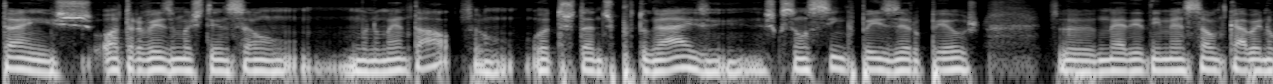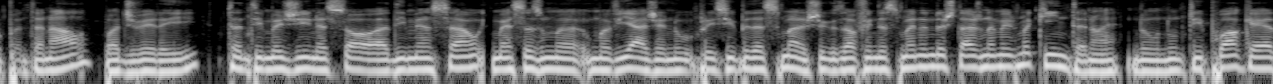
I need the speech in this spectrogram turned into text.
tens outra vez uma extensão monumental, são outros tantos Portugais, acho que são cinco países europeus de média dimensão que cabem no Pantanal, podes ver aí. Portanto, imagina só a dimensão, começas uma, uma viagem no princípio da semana, chegas ao fim da semana ainda estás na mesma quinta, não é? Num, num tipo qualquer,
